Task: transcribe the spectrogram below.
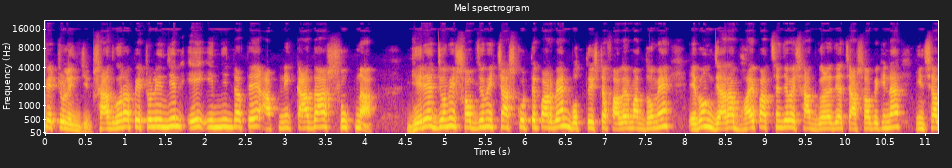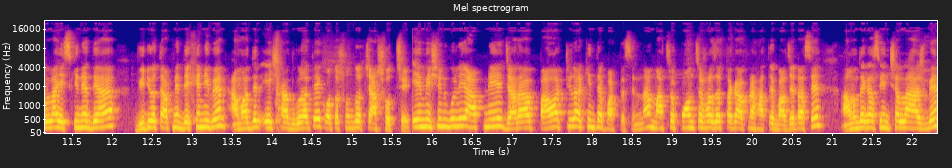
পেট্রোল ইঞ্জিন। সাত ঘোড়া পেট্রোল ইঞ্জিন, এই ইঞ্জিনটাতে আপনি কাদা, শুকনা ঘেরের জমি, সব জমি চাষ করতে পারবেন বত্রিশটা ফালের মাধ্যমে। এবং যারা ভয় পাচ্ছেন যে, ভাই সাত গোড়া দিয়ে চাষ হবে কিনা? ইনশাল্লাহ স্ক্রিনে দেয়া ভিডিওতে আপনি দেখে নেবেন আমাদের এই সাত গোড়াতে কত সুন্দর চাষ হচ্ছে। এই মেশিনগুলি আপনি যারা পাওয়ার টিলার কিনতে পারতেছেন না, মাত্র পঞ্চাশ হাজার টাকা আপনার হাতে বাজেট আছে। আমাদের কাছে ইনশাল্লাহ আসবেন।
